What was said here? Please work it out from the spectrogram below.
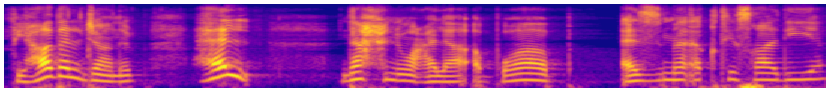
في هذا الجانب هل نحن على أبواب أزمة اقتصادية؟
